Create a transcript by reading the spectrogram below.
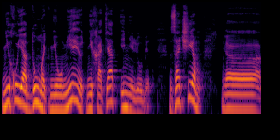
нихуя думать не умеют, не хотят и не любят. Зачем э,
